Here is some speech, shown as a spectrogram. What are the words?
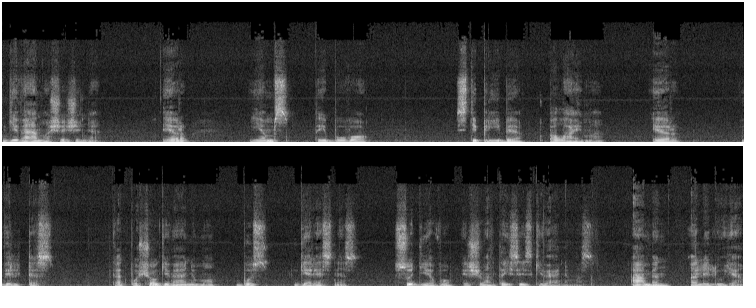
gyveno šią žinę. Ir jiems tai buvo stiprybė, palaima ir viltis kad po šio gyvenimo bus geresnis su Dievu ir šventaisiais gyvenimas. Amen, aleliuja.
